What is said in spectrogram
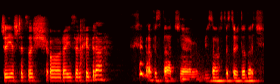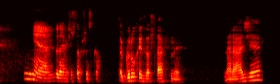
czy jeszcze coś o Razer Hydra? Chyba wystarczy. Nie wiem, Bizon, chcesz coś dodać? Nie, wydaje mi się, że to wszystko. To gruchy zostawmy na razie.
